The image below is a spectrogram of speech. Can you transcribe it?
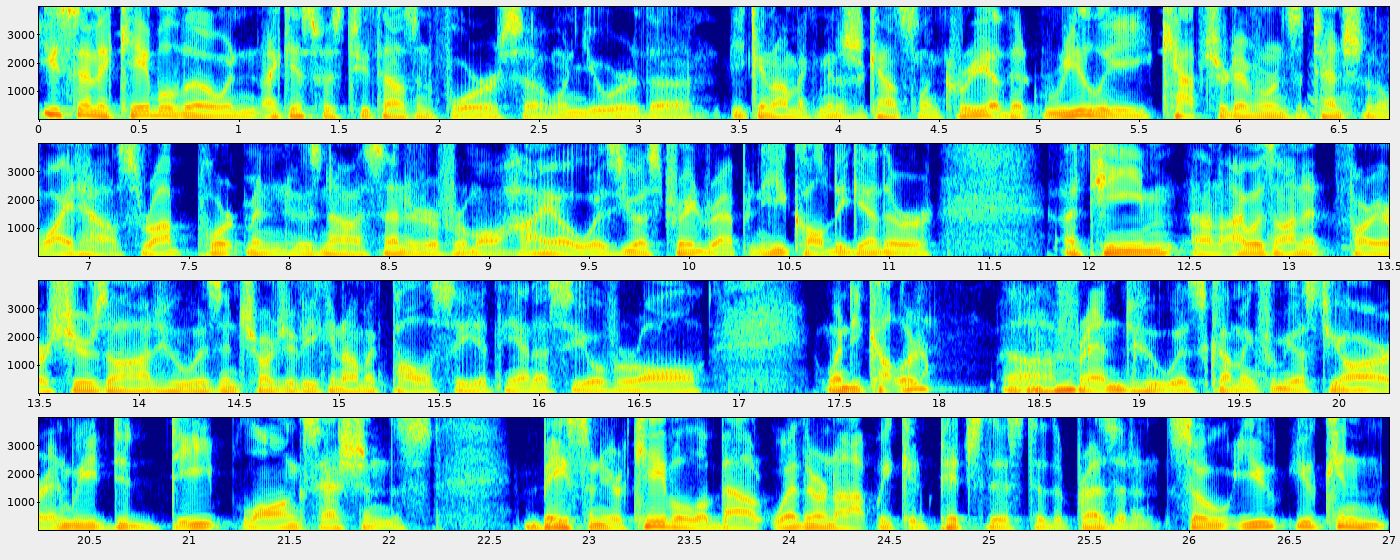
You sent a cable, though, and I guess it was 2004 or so when you were the Economic Minister Council in Korea that really captured everyone's attention in the White House. Rob Portman, who's now a senator from Ohio, was U.S. Trade Rep, and he called together a team. And I was on it. Faryar Shirzad, who was in charge of economic policy at the NSC overall, Wendy Cutler, a mm-hmm. friend who was coming from USTR, and we did deep, long sessions based on your cable about whether or not we could pitch this to the president. So you you can,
